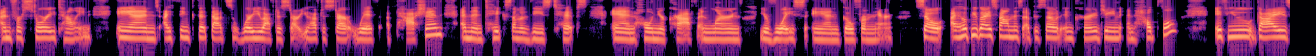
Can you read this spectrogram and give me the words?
and for storytelling. And I think that that's where you have to start. You have to start with a passion and then take some of these tips and hone your craft and learn your voice and go from there. So I hope you guys found this episode encouraging and helpful. If you guys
